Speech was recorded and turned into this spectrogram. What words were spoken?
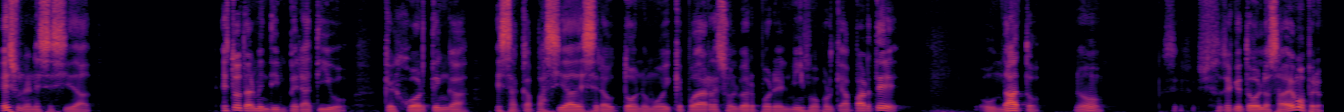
Es una necesidad. Es totalmente imperativo que el jugador tenga esa capacidad de ser autónomo y que pueda resolver por él mismo, porque aparte, un dato, ¿no? Yo sé que todos lo sabemos, pero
